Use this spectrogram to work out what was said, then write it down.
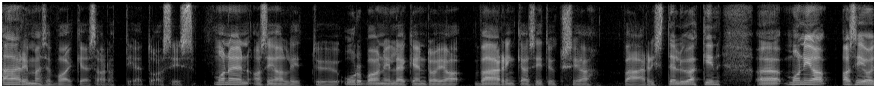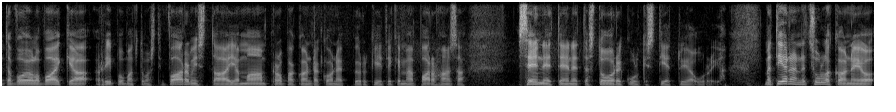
äärimmäisen vaikea saada tietoa. Siis moneen asiaan liittyy urbaanilegendoja, väärinkäsityksiä, vääristelyäkin. monia asioita voi olla vaikea riippumattomasti varmistaa ja maan propagandakone pyrkii tekemään parhaansa sen eteen, että story kulkisi tiettyjä uria. Mä tiedän, että sullakaan ei ole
